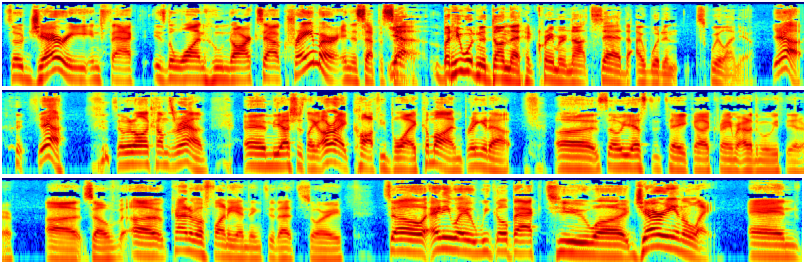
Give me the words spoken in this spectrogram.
So Jerry, in fact, is the one who narks out Kramer in this episode. Yeah, but he wouldn't have done that had Kramer not said, "I wouldn't squeal on you." Yeah, yeah. So it all comes around, and the usher's like, "All right, coffee boy, come on, bring it out." Uh, so he has to take uh, Kramer out of the movie theater. Uh, so uh, kind of a funny ending to that story. So anyway, we go back to uh, Jerry and Elaine, and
